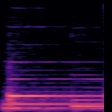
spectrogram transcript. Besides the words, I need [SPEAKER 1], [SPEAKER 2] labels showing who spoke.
[SPEAKER 1] you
